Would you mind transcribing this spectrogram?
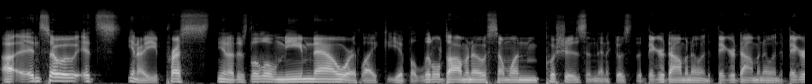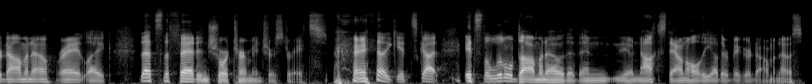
Uh, and so it's, you know, you press, you know, there's a little meme now where like you have the little domino someone pushes and then it goes to the bigger domino and the bigger domino and the bigger domino, right? Like that's the Fed and short term interest rates, right? like it's got, it's the little domino that then, you know, knocks down all the other bigger dominoes.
